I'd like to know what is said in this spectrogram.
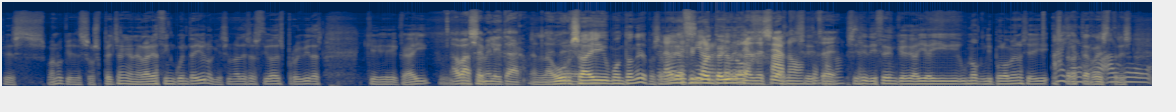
que es bueno que sospechan en el área 51, que es una de esas ciudades prohibidas que, que hay. A base pues, militar. En la URSS el- hay un montón de pues en el Era área desierto, 51 En el Ah, desierto, no, sí, déjalo, sí, sí, dicen que ahí hay un ovni por lo menos y hay Ay, algo- extraterrestres. algo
